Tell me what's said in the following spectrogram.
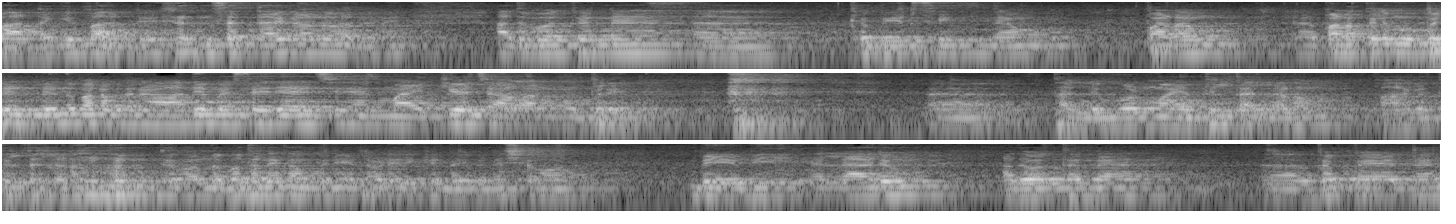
പാട്ടെങ്കിൽ പാട്ട് സെറ്റാക്കാന്ന് പറയണേ. അതുപോലെ തന്നെ കബീർ സിംഗ് ഞാൻ പടം പടത്തിൽ മൂപ്പരുണ്ട് എന്ന് പറഞ്ഞപ്പോൾ തന്നെ ആദ്യം മെസ്സേജ് അയച്ച് ഞാൻ മയക്കി വെച്ച ആളാണ് മൂപ്പര്. തല്ലുമ്പോൾ മയത്തിൽ തല്ലണം പാകത്തിൽ തല്ലണം എന്നൊക്കെ വന്നപ്പോൾ തന്നെ കമ്പനിയായിട്ട് അവിടെ ഇരിക്കുന്നുണ്ടായി പിന്നെ ഷോൺ ബേബി എല്ലാവരും അതുപോലെ തന്നെ പെപ്പേട്ടൻ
